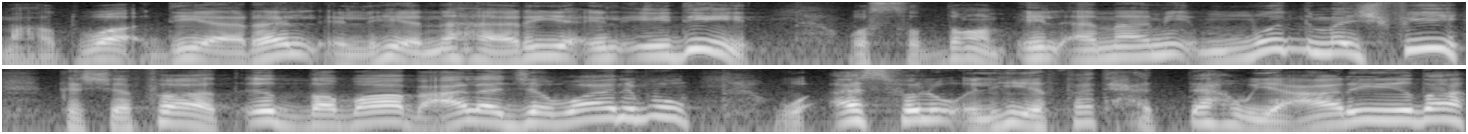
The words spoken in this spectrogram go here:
مع أضواء DRL اللي هي نهاريه LED والصدام الأمامي مدمج فيه كشافات الضباب على جوانبه. وأسفله اللي هي فتحة تهويه عريضة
